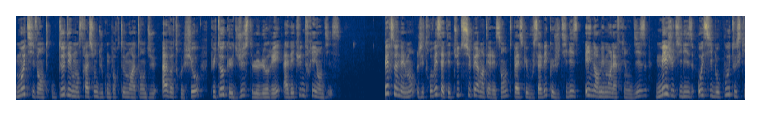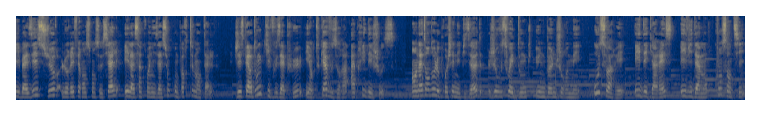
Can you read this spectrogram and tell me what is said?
motivante de démonstration du comportement attendu à votre chiot plutôt que juste le leurrer avec une friandise. Personnellement, j'ai trouvé cette étude super intéressante parce que vous savez que j'utilise énormément la friandise, mais j'utilise aussi beaucoup tout ce qui est basé sur le référencement social et la synchronisation comportementale. J'espère donc qu'il vous a plu et en tout cas vous aura appris des choses. En attendant le prochain épisode, je vous souhaite donc une bonne journée ou soirée et des caresses évidemment consenties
